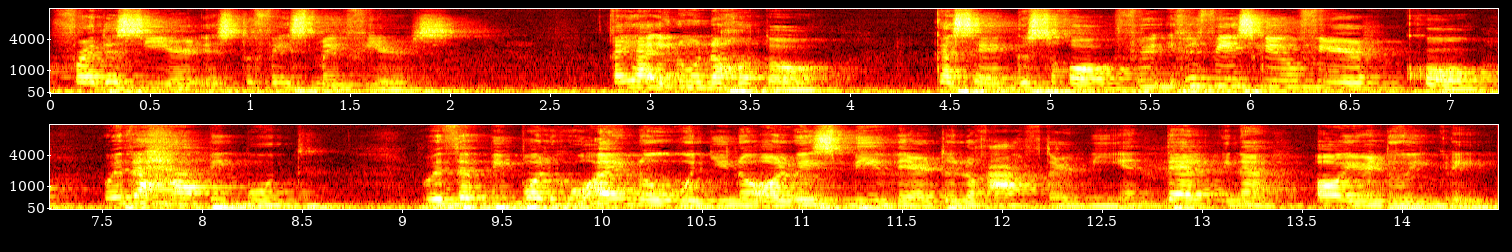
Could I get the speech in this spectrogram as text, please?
for this year is to face my fears. Kaya inuna ko to. Kasi gusto ko, f- i-face ko yung fear ko with a happy mood. With the people who I know would, you know, always be there to look after me and tell me na, oh, you're doing great.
